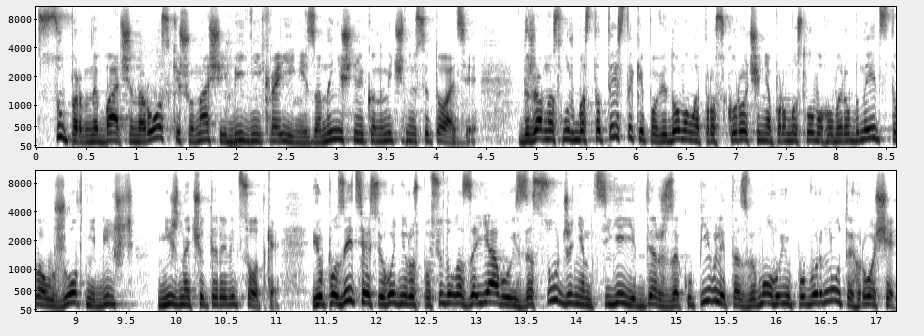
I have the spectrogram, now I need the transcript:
супер небачена розкіш у нашій бідній країні за нинішньої економічної ситуації. Державна служба статистики повідомила про скорочення промислового виробництва у жовтні більш ніж на 4%. І опозиція сьогодні розповсюдила заяву із засудженням цієї держзакупівлі та з вимогою повернути гроші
